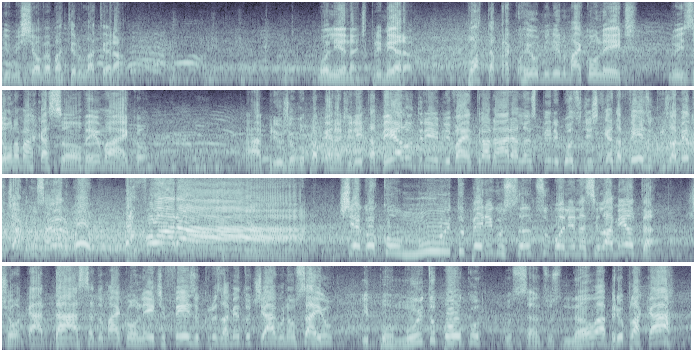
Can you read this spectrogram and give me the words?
E o Michel vai bater o lateral. Molina, de primeira. Bota para correr o menino Michael Leite. Luizão na marcação. Vem o Michael. Abriu, jogou para a perna direita. Belo drible. Vai entrar na área. Lance perigoso de esquerda. Fez o cruzamento. O Thiago não saiu. Olha o gol. Para fora! Chegou com muito perigo o Santos. O Molina se lamenta. Jogadaça do Michael Leite. Fez o cruzamento. O Thiago não saiu. E por muito pouco, o Santos não abriu o placar.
